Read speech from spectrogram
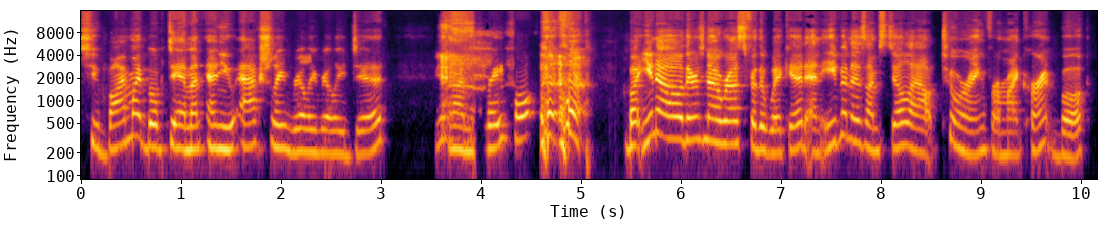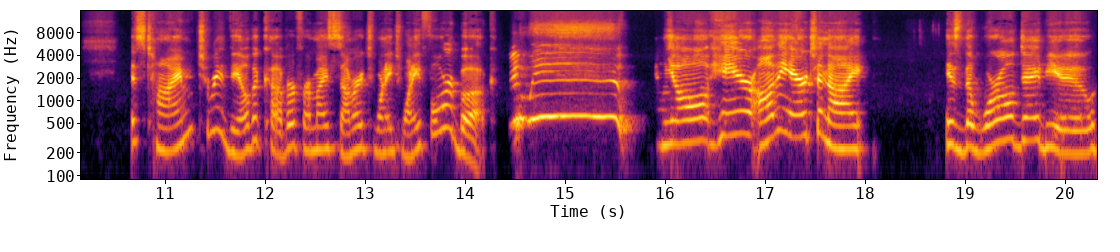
to buy my book, damn it, and you actually really, really did. Yeah. And I'm grateful. but you know, there's no rest for the wicked. And even as I'm still out touring for my current book, it's time to reveal the cover for my summer 2024 book. Woo-woo! And y'all, here on the air tonight is the world debut.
